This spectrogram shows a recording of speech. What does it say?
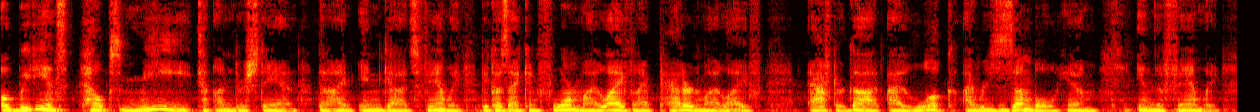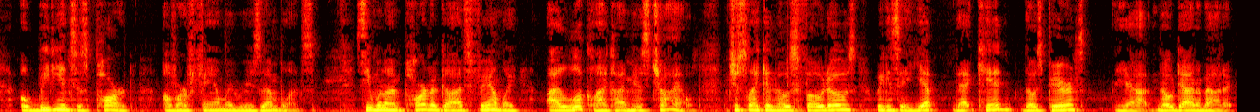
Obedience helps me to understand that I'm in God's family because I can form my life and I pattern my life after God. I look, I resemble him in the family. Obedience is part of our family resemblance. See, when I'm part of God's family, I look like I'm his child. Just like in those photos, we can say, yep, that kid, those parents, yeah, no doubt about it.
